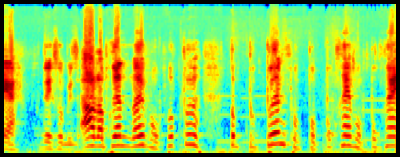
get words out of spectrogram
ไงเด็กสมิสอ้าวแล้วเพื่อนเฮ้ยผมเพื่อนเพื่อนเพื่อนผมผมปลุกให้ผมปลุกให้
